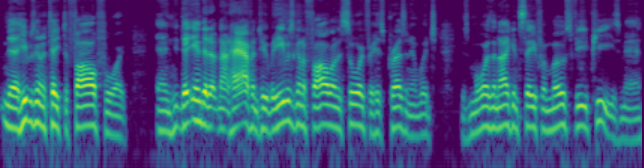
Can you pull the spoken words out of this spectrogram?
yeah, he was going to take the fall for it, and they ended up not having to. But he was going to fall on the sword for his president, which is more than I can say for most VPs. Man,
